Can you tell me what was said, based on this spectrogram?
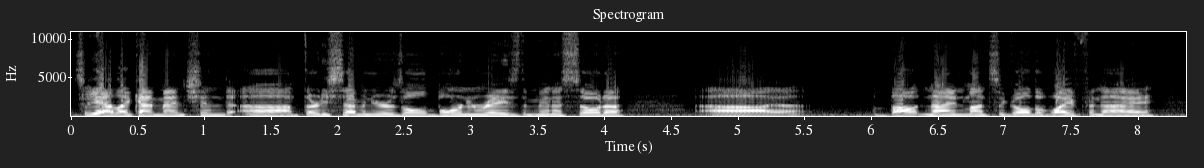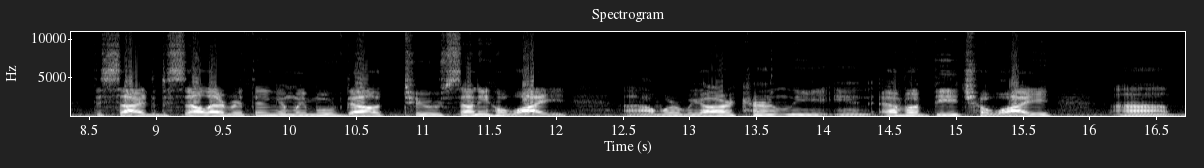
So yeah, like I mentioned, uh, I'm 37 years old, born and raised in Minnesota. Uh, about nine months ago, the wife and I decided to sell everything and we moved out to sunny Hawaii uh, where we are currently in Ewa Beach, Hawaii. Um,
